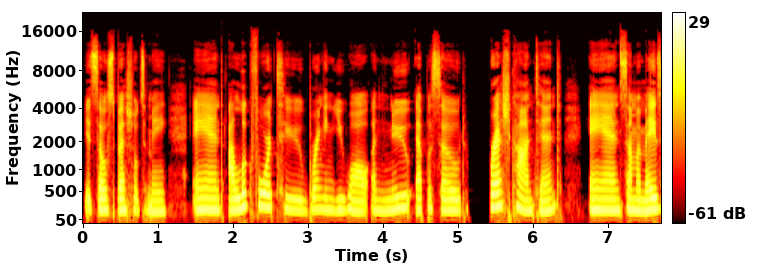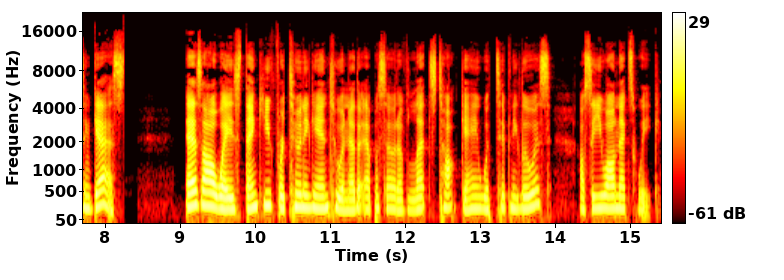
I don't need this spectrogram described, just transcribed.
It's so special to me. And I look forward to bringing you all a new episode, fresh content, and some amazing guests. As always, thank you for tuning in to another episode of Let's Talk Game with Tiffani Lewis. I'll see you all next week.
